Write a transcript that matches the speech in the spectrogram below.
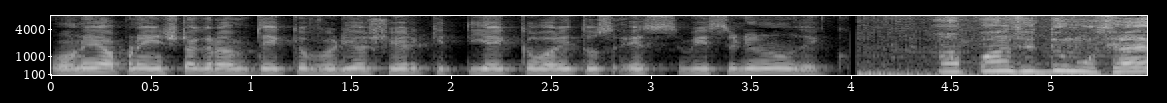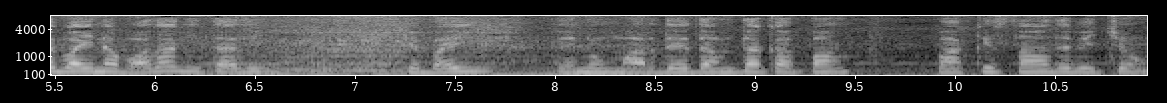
ਉਹਨੇ ਆਪਣੇ ਇੰਸਟਾਗ੍ਰam ਤੇ ਇੱਕ ਵੀਡੀਓ ਸ਼ੇਅਰ ਕੀਤੀ ਹੈ ਇੱਕ ਵਾਰੀ ਤੁਸੀਂ ਇਸ ਵੀਡੀਓ ਨੂੰ ਦੇਖੋ। ਆਪਾਂ ਸਿੱਧੂ ਮੂਸੇਵਾਲੇ ਬਾਈ ਨਾਲ ਵਾਅਦਾ ਕੀਤਾ ਸੀ ਕਿ ਬਾਈ, ਤੈਨੂੰ ਮਰਦੇ ਦਮ ਤੱਕ ਆਪਾਂ ਪਾਕਿਸਤਾਨ ਦੇ ਵਿੱਚੋਂ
